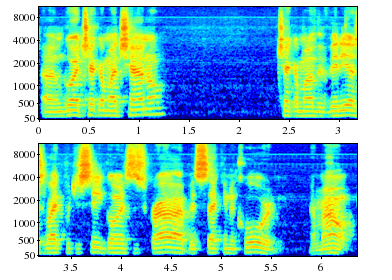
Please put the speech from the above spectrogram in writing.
Um, go and check out my channel. Check out my other videos. Like what you see, go and subscribe. It's Second Accord. I'm out.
